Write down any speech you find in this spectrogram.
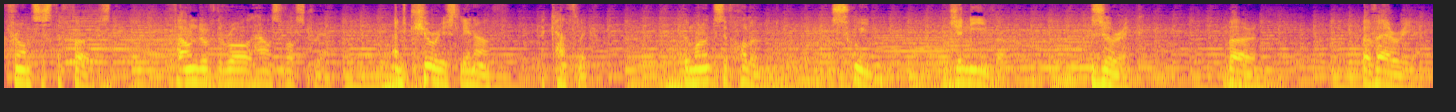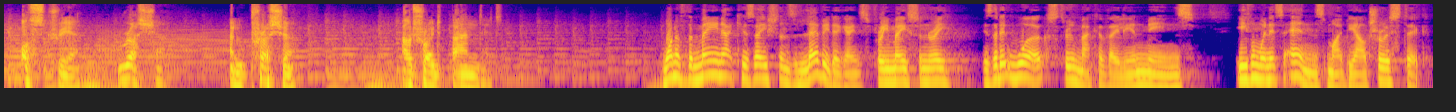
Francis I, founder of the Royal House of Austria, and curiously enough, a Catholic. the monarchs of Holland, Sweden, Geneva, Zurich, Bern, Bavaria, Austria, Russia, and Prussia outright banned it. One of the main accusations levied against Freemasonry is that it works through Machiavellian means, even when its ends might be altruistic,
